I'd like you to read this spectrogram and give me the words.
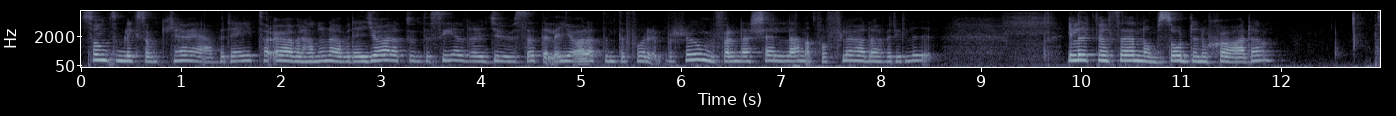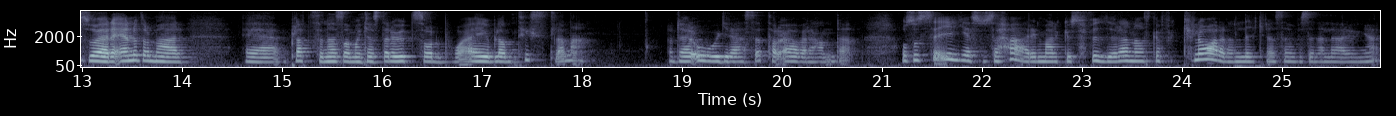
Sånt som liksom kräver dig, tar överhanden över dig, gör att du inte ser det där ljuset eller gör att du inte får rum för den där källan att få flöda över ditt liv. I liknelsen om sådden och skörden så är det en av de här eh, platserna som man kastar ut sådd på är ju bland tistlarna. Och där ogräset tar överhanden. Och så säger Jesus så här i Markus 4 när han ska förklara den liknelsen för sina lärjungar.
